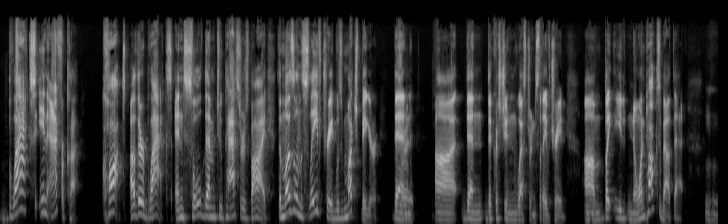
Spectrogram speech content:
Blacks in Africa caught other blacks and sold them to passersby. The Muslim slave trade was much bigger than right. uh, than the Christian Western slave trade. Um, mm But you, no one talks about that. Mm-hmm.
